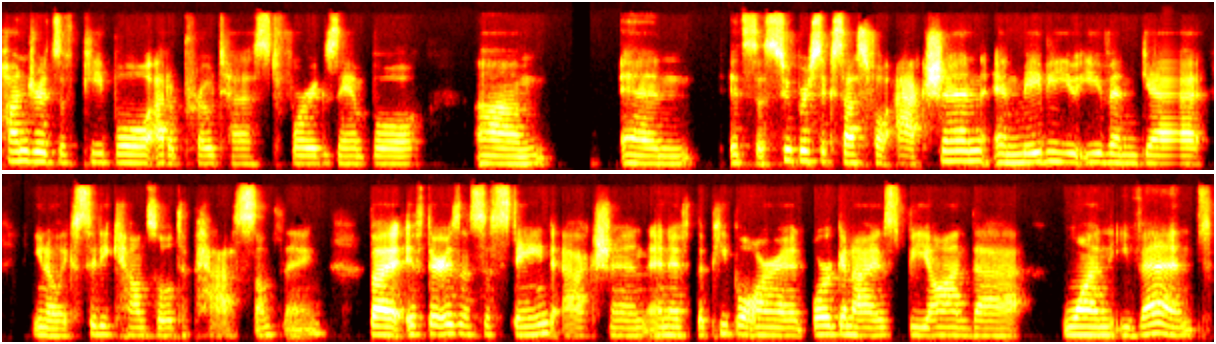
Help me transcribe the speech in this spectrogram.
hundreds of people at a protest, for example, um, and it's a super successful action, and maybe you even get, you know, like city council to pass something. But if there isn't sustained action, and if the people aren't organized beyond that one event,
